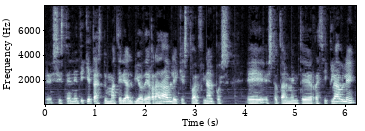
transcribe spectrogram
existen etiquetas de un material biodegradable, que esto al final, pues, eh, es totalmente reciclable.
